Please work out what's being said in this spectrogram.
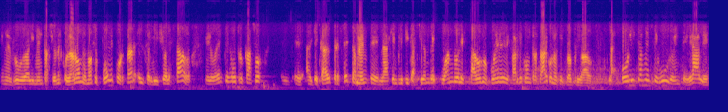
en el rubro de alimentación escolar, donde no se puede cortar el servicio al Estado. Pero este es otro caso eh, al que cae perfectamente la ejemplificación de cuando el Estado no puede dejar de contratar con el sector privado. Las pólizas de seguro integrales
